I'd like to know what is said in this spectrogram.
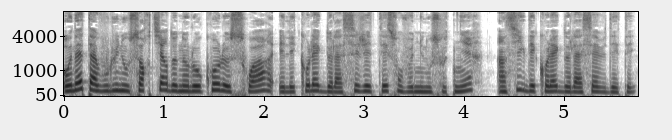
Honnête a voulu nous sortir de nos locaux le soir et les collègues de la CGT sont venus nous soutenir, ainsi que des collègues de la CFDT.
